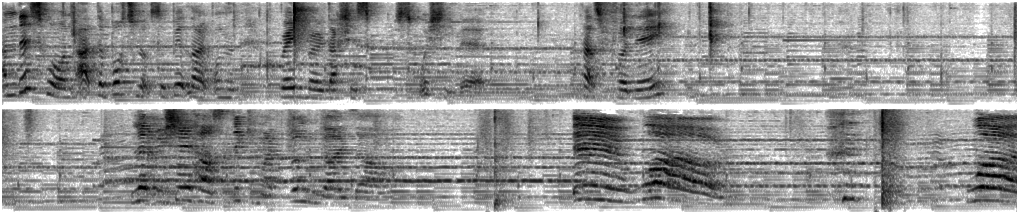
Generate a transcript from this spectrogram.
And this one at the bottom looks a bit like on the Rainbow Dashes squishy bit. That's funny. Let me show you how sticky my fun guys are. Ew, whoa! whoa,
